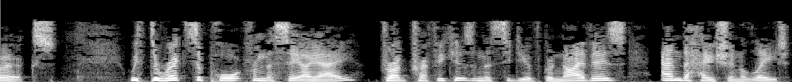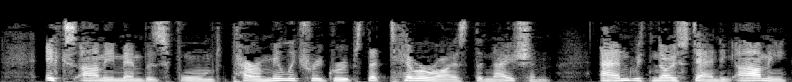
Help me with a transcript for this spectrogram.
works. With direct support from the CIA, drug traffickers in the city of Gonaives, and the Haitian elite, ex-army members formed paramilitary groups that terrorized the nation, and with no standing army,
